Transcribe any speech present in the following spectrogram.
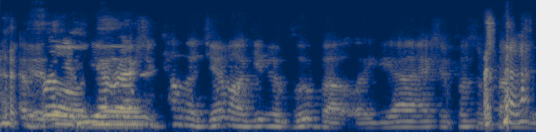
if It's Ray, all if you ever actually come to the gym, I'll give you a blue belt. Like you gotta actually put some time.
